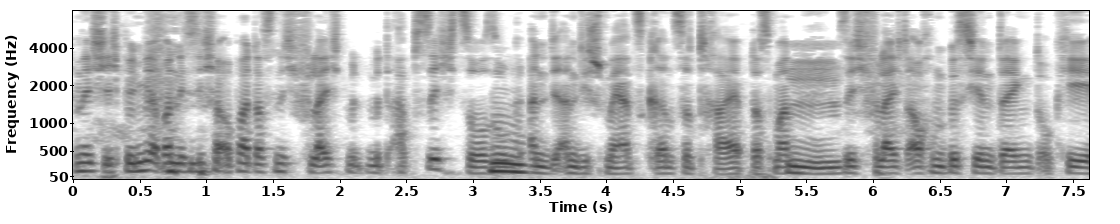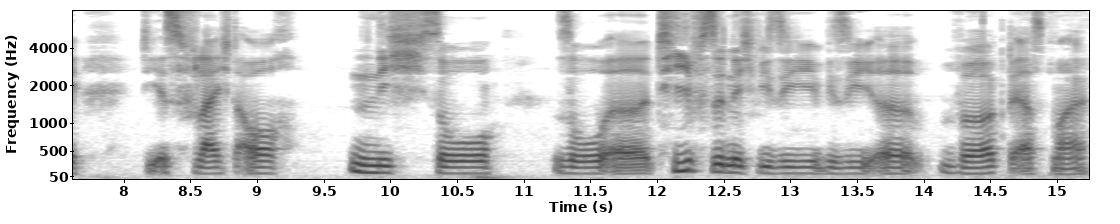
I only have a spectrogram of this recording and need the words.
Nicht, ich bin mir aber nicht sicher, ob er das nicht vielleicht mit, mit Absicht so, so mhm. an, an die Schmerzgrenze treibt, dass man mhm. sich vielleicht auch ein bisschen denkt, okay, die ist vielleicht auch nicht so so äh, tiefsinnig, wie sie, wie sie äh, wirkt erstmal.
